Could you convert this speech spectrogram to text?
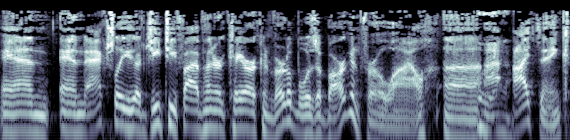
and and actually a GT 500 KR convertible was a bargain for a while. Uh, I, I think.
